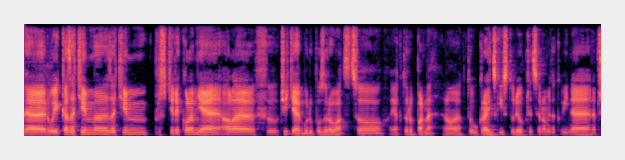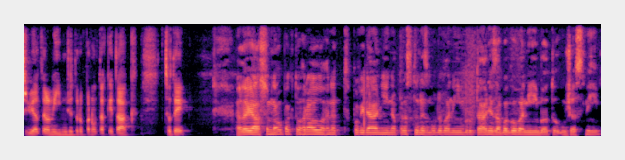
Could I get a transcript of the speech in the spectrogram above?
eh, dvojka zatím, zatím prostě jde kolem mě, ale určitě budu pozorovat, co, jak to dopadne. No, jak to ukrajinský studio přece jenom je takový ne, nepředvídatelný, může to dopadnout taky tak. Co ty? Ale já jsem naopak to hrál hned po vydání naprosto nezmodovaný, brutálně zabagovaný, byl to úžasný,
